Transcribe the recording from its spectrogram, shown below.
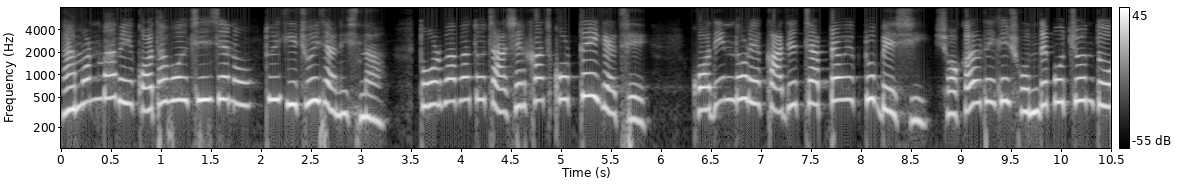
এমনভাবে কথা বলছিস যেন তুই কিছুই জানিস না। তোর বাবা তো চাষের কাজ করতেই গেছে। কদিন ধরে কাজের চাপটাও একটু বেশি। সকাল থেকে সন্ধে পর্যন্ত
